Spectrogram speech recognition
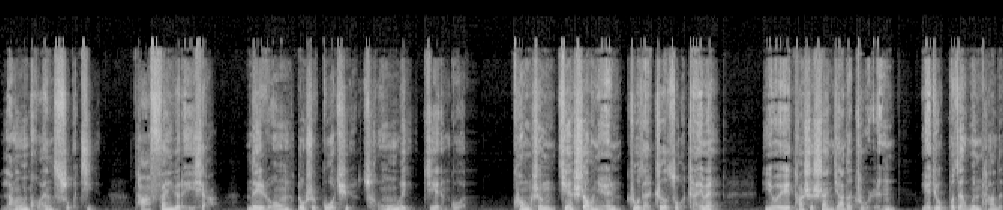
琅环所记》。他翻阅了一下，内容都是过去从未见过的。孔生见少年住在这座宅院，以为他是单家的主人，也就不再问他的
